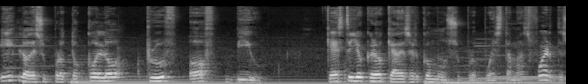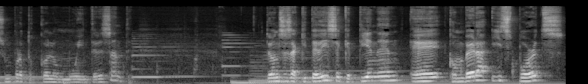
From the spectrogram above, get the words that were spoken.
y lo de su protocolo Proof of View. Que este yo creo que ha de ser como su propuesta más fuerte, es un protocolo muy interesante. Entonces aquí te dice que tienen eh, con Vera Esports,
